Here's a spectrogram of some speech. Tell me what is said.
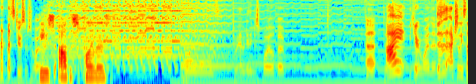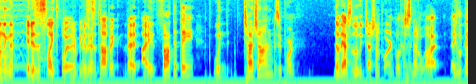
let's do some spoilers. These are the spoilers. Do we have anything to spoil about? Uh, I here. this? This is actually something that it is a slight spoiler because Okay. it's a topic that I thought that they would touch on. Is it porn? No, they absolutely touched on porn. Well, just like- not a lot. They, they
